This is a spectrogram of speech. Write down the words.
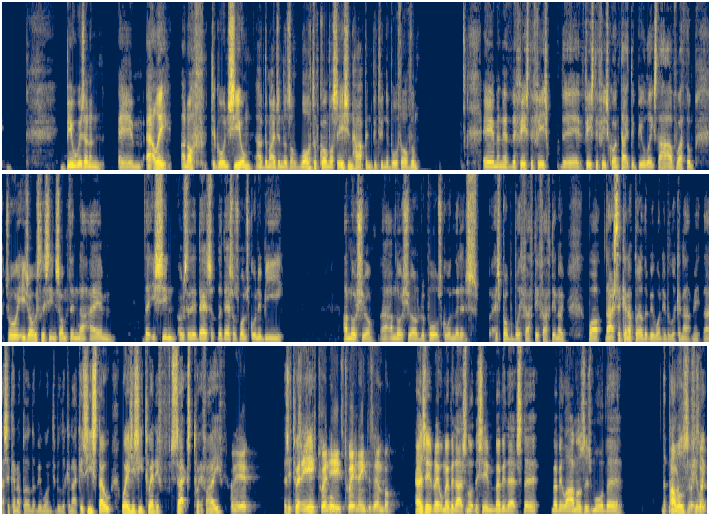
Bill was in um, Italy enough to go and see him. I'd imagine there's a lot of conversation happened between the both of them um, and the face to face the face to face contact that Bill likes to have with them. So he's obviously seen something that um, that he's seen. Obviously, the Des- the Dessers one's going to be. I'm not sure. I'm not sure. Reports going that it's it's probably 50-50 now. But that's the kind of player that we want to be looking at, mate. That's the kind of player that we want to be looking at. Because he's still, what is he, 26, 25? 28. Is he 28? He's 28, 29 December. Is he? Right, well, maybe that's not the same. Maybe that's the maybe Lammers is more the the pillars, if you like.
